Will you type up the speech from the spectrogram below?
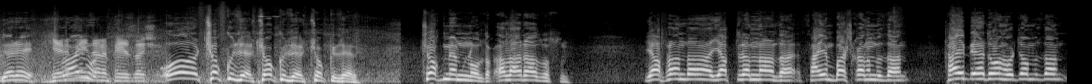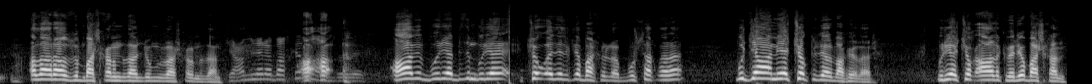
Nereye? Yeni Burayı mı? meydanı peyzajı. O çok güzel, çok güzel, çok güzel. Çok memnun olduk. Allah razı olsun. Yapanlarına, yaptıranlarına da, Sayın Başkanımızdan, Tayyip Erdoğan hocamızdan, Allah razı olsun başkanımızdan, Cumhurbaşkanımızdan. Camilere bakıyor mu A- abi böyle? Abi buraya, bizim buraya çok özellikle bakıyorlar. Bursaklara. Bu camiye çok güzel bakıyorlar. Buraya çok ağırlık veriyor başkan,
